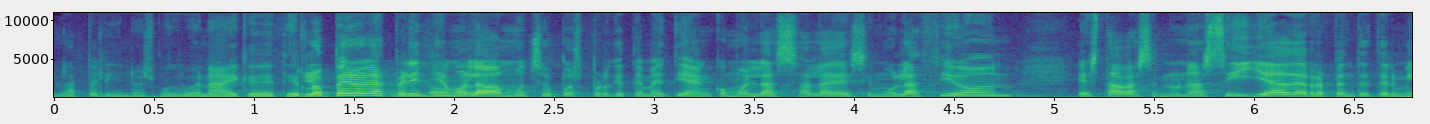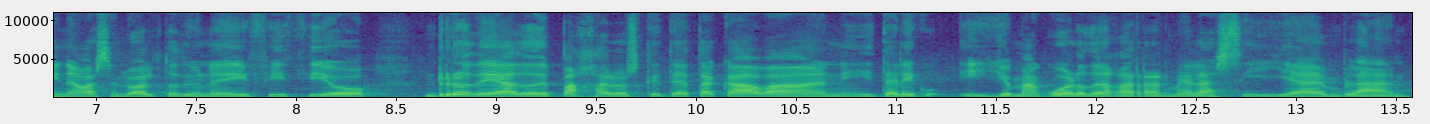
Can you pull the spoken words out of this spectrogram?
la peli no es muy buena, hay que decirlo, pero la experiencia molaba mucho pues porque te metían como en la sala de simulación, estabas en una silla, de repente terminabas en lo alto de un edificio rodeado de pájaros que te atacaban y tal y, y yo me acuerdo de agarrarme a la silla en plan,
